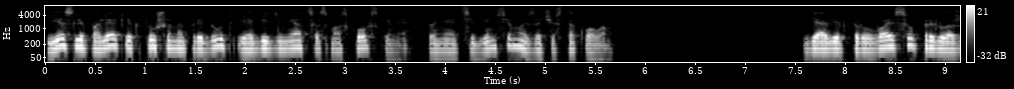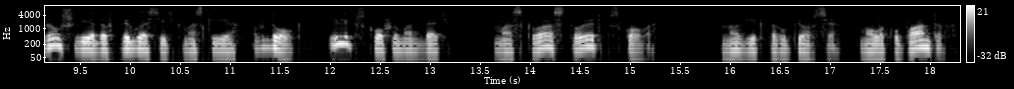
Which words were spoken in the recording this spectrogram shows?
Если поляки к Тушину придут и объединятся с московскими, то не отсидимся мы за чистоколом. Я Виктору Вайсу предложил шведов пригласить к Москве в долг или Псков им отдать. Москва стоит Пскова. Но Виктор уперся. Мол, оккупантов?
